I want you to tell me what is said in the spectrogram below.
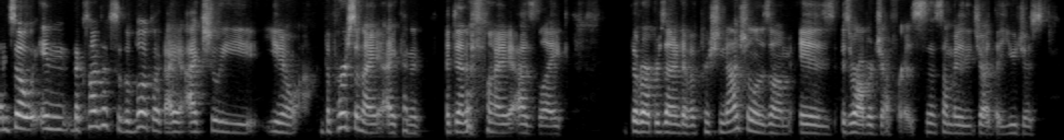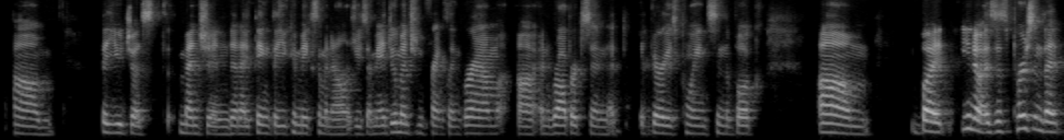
and so in the context of the book, like I actually, you know, the person I, I kind of identify as like the representative of Christian nationalism is, is Robert Jeffress, so somebody that you just um, that you just mentioned, and I think that you can make some analogies. I mean, I do mention Franklin Graham uh, and Robertson at, at, various points in the book, um, but you know, as this person that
